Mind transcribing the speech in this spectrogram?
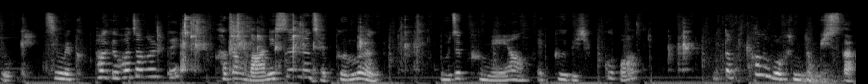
이렇게 아침에 급하게 화장할 때 가장 많이 쓰는 제품은 이 제품이에요. FB19번 일단 피카소 브러쉬는 좀 비싸요.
